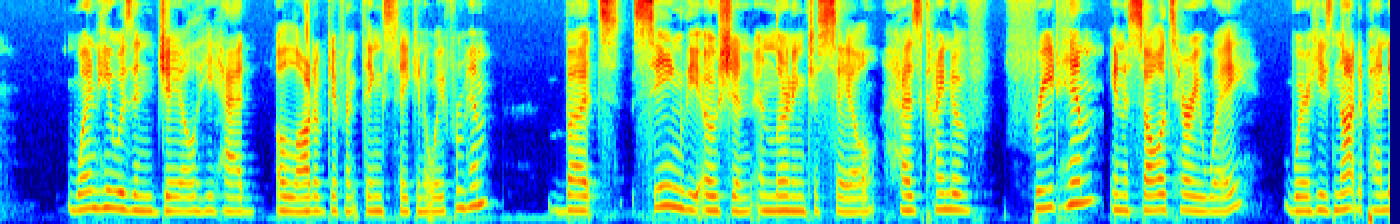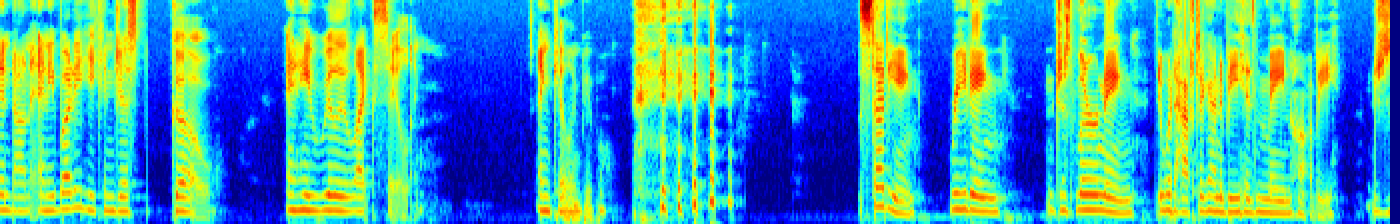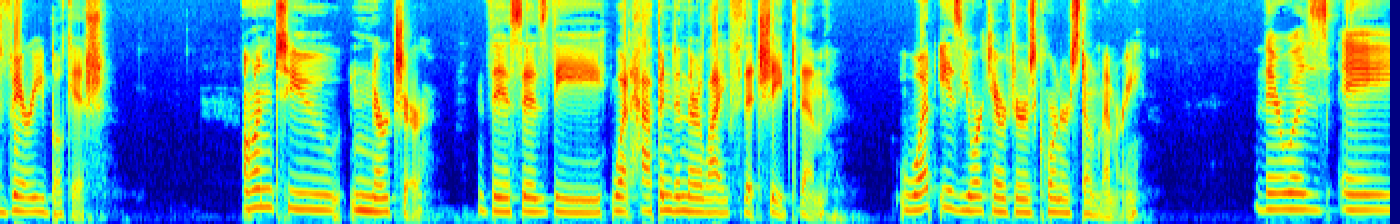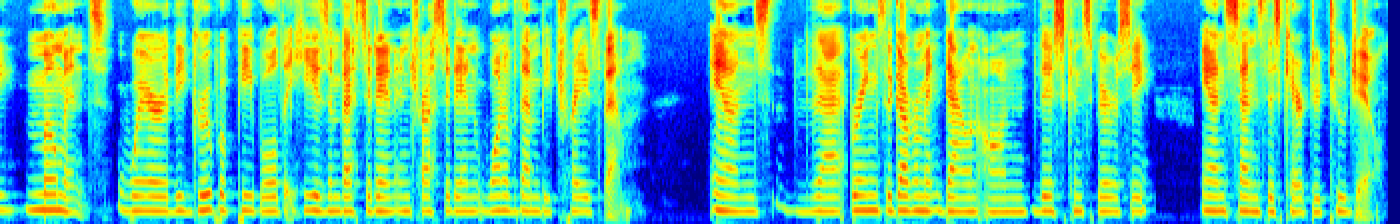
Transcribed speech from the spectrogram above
When he was in jail, he had a lot of different things taken away from him. But seeing the ocean and learning to sail has kind of freed him in a solitary way where he's not dependent on anybody. He can just go. And he really likes sailing and killing people. Studying, reading, just learning, it would have to kind of be his main hobby. Just very bookish. On to nurture. This is the what happened in their life that shaped them. What is your character's cornerstone memory? There was a moment where the group of people that he is invested in and trusted in, one of them betrays them. And that brings the government down on this conspiracy and sends this character to jail.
